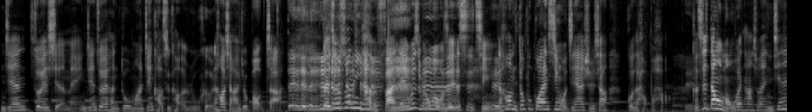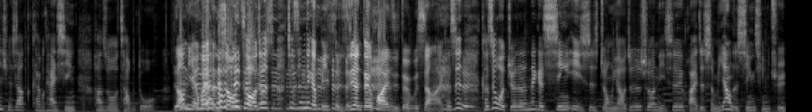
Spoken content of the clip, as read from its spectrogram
你今天作业写了没？你今天作业很多吗？今天考试考得如何？然后小孩就爆炸。对对对，对，就是说你很烦呢、欸，你为什么要问我这些事情？然后你都不关心我今天在学校过得好不好？可是当我们问他说你今天学校开不开心？他说差不多。然后你也会很受挫，就是就是那个彼此之间对话一直对不上来。可是可是我觉得那个心意是重要，就是说你是怀着什么样的心情去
